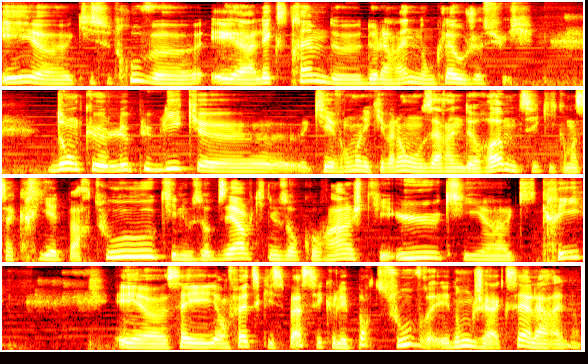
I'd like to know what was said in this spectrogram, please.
et euh, qui se trouve euh, et à l'extrême de, de l'arène, donc là où je suis. Donc euh, le public euh, qui est vraiment l'équivalent aux arènes de Rome, tu sais, qui commence à crier de partout, qui nous observe, qui nous encourage, qui hue, qui, euh, qui crie. Et euh, ça, en fait, ce qui se passe, c'est que les portes s'ouvrent et donc j'ai accès à l'arène.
